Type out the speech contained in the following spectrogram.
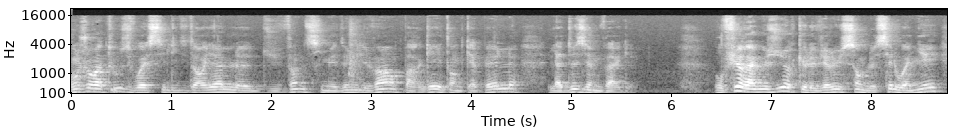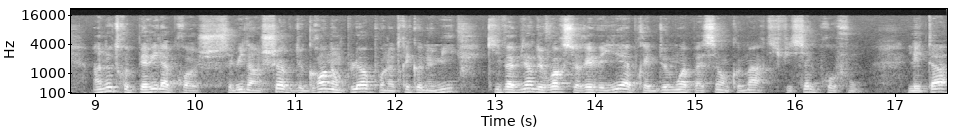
Bonjour à tous, voici l'éditorial du 26 mai 2020 par Gaëtan de Capelle, la deuxième vague. Au fur et à mesure que le virus semble s'éloigner, un autre péril approche, celui d'un choc de grande ampleur pour notre économie qui va bien devoir se réveiller après deux mois passés en coma artificiel profond. L'État,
